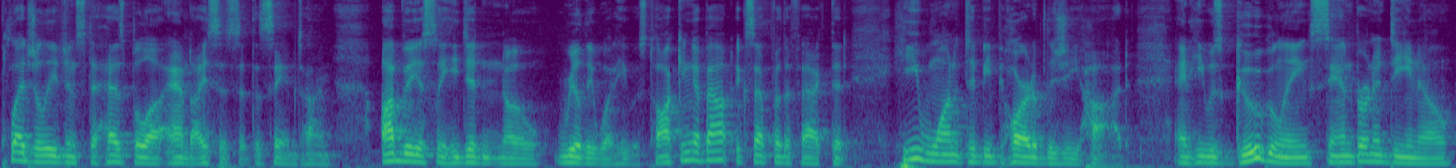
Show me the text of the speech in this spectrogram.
pledge allegiance to Hezbollah and ISIS at the same time. Obviously, he didn't know really what he was talking about, except for the fact that he wanted to be part of the jihad, and he was googling San Bernardino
